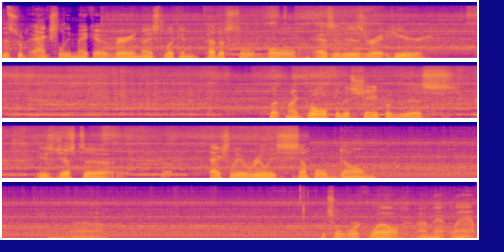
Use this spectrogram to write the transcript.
This would actually make a very nice looking pedestal bowl as it is right here. But my goal for the shape of this is just a, actually a really simple dome. Uh, which will work well on that lamp.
